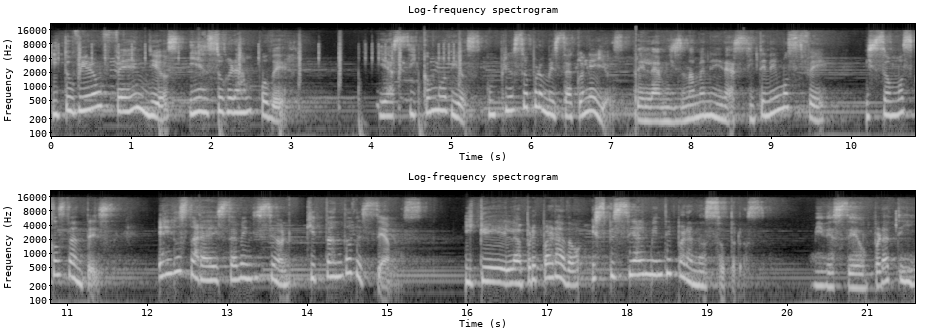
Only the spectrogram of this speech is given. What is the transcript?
y tuvieron fe en Dios y en su gran poder. Y así como Dios cumplió su promesa con ellos, de la misma manera, si tenemos fe y somos constantes, Él nos dará esta bendición que tanto deseamos y que Él ha preparado especialmente para nosotros. Mi deseo para ti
